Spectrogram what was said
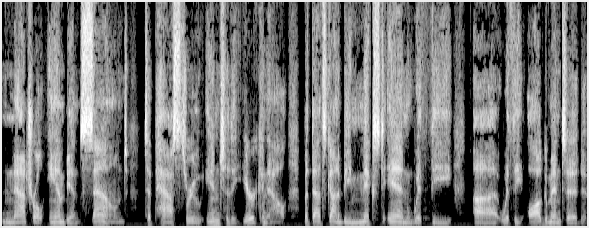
natural ambient sound to pass through into the ear canal, but that's got to be mixed in with the uh, with the augmented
